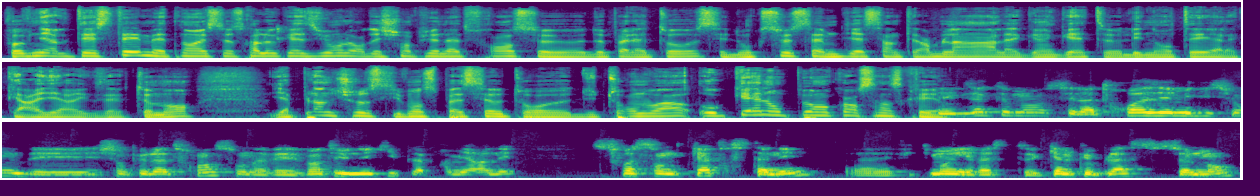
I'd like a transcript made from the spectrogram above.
Faut venir le tester maintenant et ce sera l'occasion lors des championnats de France euh, de Palato. C'est donc ce samedi à Saint-Herblain, à la Guinguette, euh, les Nantais, à la Carrière exactement. Il y a plein de choses qui vont se passer autour euh, du tournoi auquel on peut encore s'inscrire. Exactement, c'est la troisième édition des championnats de France. On avait 21 équipes la première année, 64 cette année. Euh, effectivement, il reste quelques places seulement.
